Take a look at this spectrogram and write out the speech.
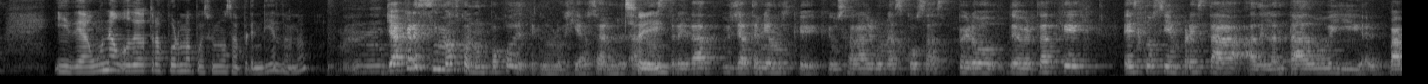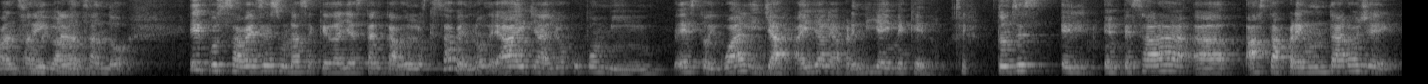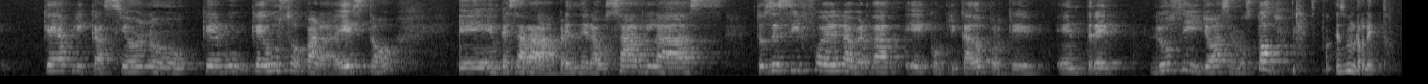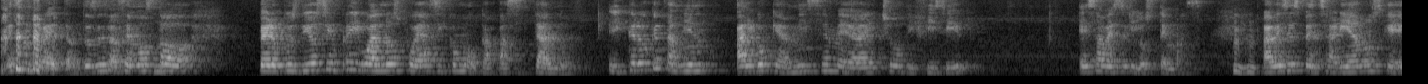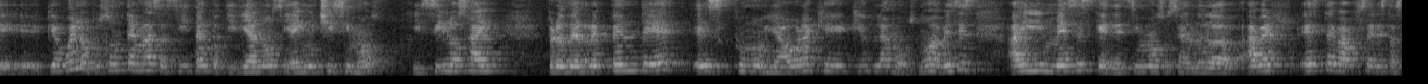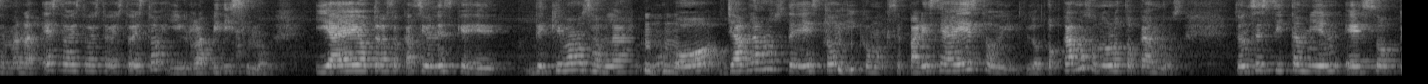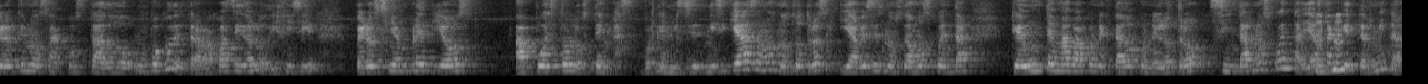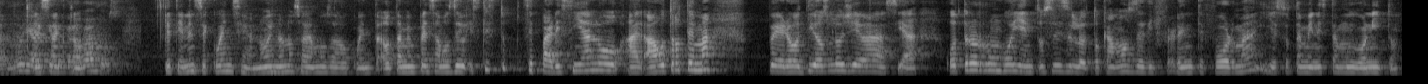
y de una u de otra forma pues fuimos aprendiendo, ¿no? Ya crecimos con un poco de tecnología, o sea, a sí. nuestra edad pues ya teníamos que, que usar algunas cosas, pero de verdad que esto siempre está adelantado y va avanzando sí, y va claro. avanzando. Y pues a veces una se queda ya estancado en lo que sabe, ¿no? De, ay, ya, yo ocupo mi esto igual y ya, ahí ya le aprendí y ahí me quedo. Sí. Entonces, el empezar a, a, hasta preguntar, oye, ¿qué aplicación o qué, qué uso para esto? Eh, empezar a aprender a usarlas. Entonces sí fue, la verdad, eh, complicado porque entre Lucy y yo hacemos todo. Es un reto. Es un reto. Entonces hacemos todo. Pero pues Dios siempre igual nos fue así como capacitando. Y creo que también algo que a mí se me ha hecho difícil es a veces los temas. Uh -huh. A veces pensaríamos que, que, bueno, pues son temas así tan cotidianos y hay muchísimos, y sí los hay, pero de repente es como, ¿y ahora qué, qué hablamos? ¿no? A veces hay meses que decimos, o sea, no, a ver, este va a ser esta semana, esto, esto, esto, esto, esto, y rapidísimo. Y hay otras ocasiones que, ¿de qué vamos a hablar? O ya hablamos de esto y como que se parece a esto, y lo tocamos o no lo tocamos. Entonces sí también eso creo que nos ha costado un poco de trabajo, ha sido lo difícil, pero siempre Dios ha puesto los temas, porque ni, ni, siquiera somos nosotros y a veces nos damos cuenta que un tema va conectado con el otro sin darnos cuenta, ya hasta que termina, ¿no? Ya que lo grabamos. Que tienen secuencia, ¿no? Y no nos habíamos dado cuenta. O también pensamos, de, es que esto se parecía a, lo, a, otro tema, pero Dios lo lleva hacia otro rumbo y entonces lo tocamos de diferente forma y eso también está muy bonito.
